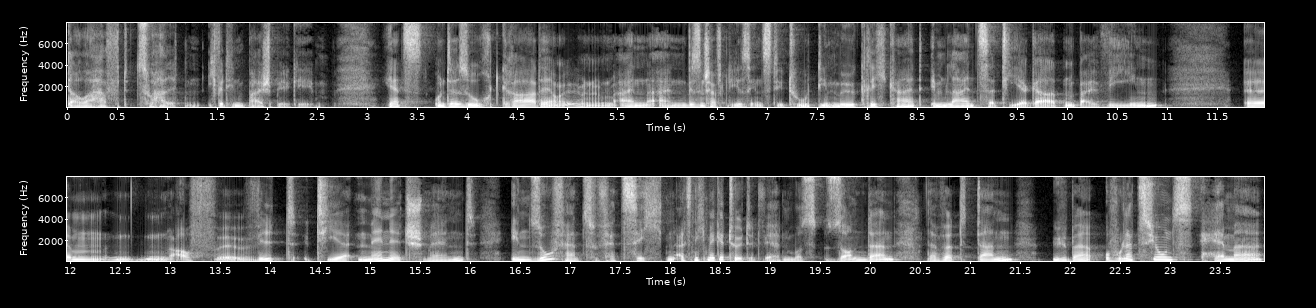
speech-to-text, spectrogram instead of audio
dauerhaft zu halten. Ich werde Ihnen ein Beispiel geben. Jetzt untersucht gerade ein, ein wissenschaftliches Institut die Möglichkeit, im Leinzer Tiergarten bei Wien ähm, auf äh, Wildtiermanagement insofern zu verzichten, als nicht mehr getötet werden muss, sondern da wird dann über Ovulationshämmer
